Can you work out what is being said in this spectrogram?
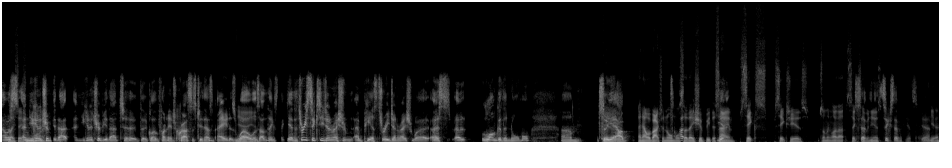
That was, and you can attribute that, and you can attribute that to the global financial crisis 2008 as Yeah, well yeah. as other things. Like yeah, the 360 generation and PS3 generation were uh, uh, longer than normal. Um, so yeah, I, and now we're back to normal, so they should be the yeah. same six six years, something like that, six seven years. six seven years. Yeah. Yeah.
